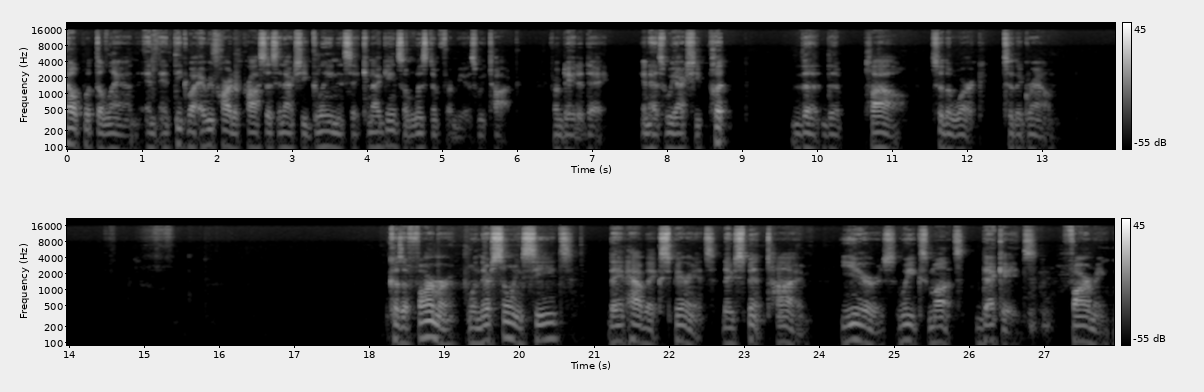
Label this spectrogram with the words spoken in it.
help with the land, and, and think about every part of the process and actually glean and say, Can I gain some wisdom from you as we talk from day to day? And as we actually put the the plow to the work, to the ground. Because a farmer, when they're sowing seeds, they have experience. They've spent time, years, weeks, months, decades farming.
